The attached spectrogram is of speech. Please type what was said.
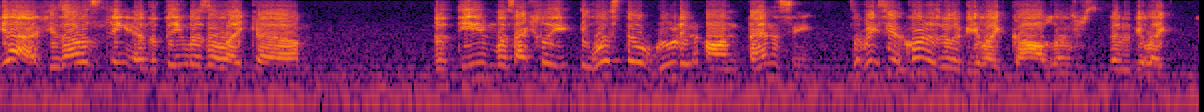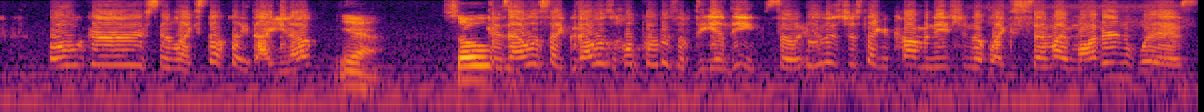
yeah, because that was the thing, and the thing was that like, um, the theme was actually it was still rooted on fantasy. So basically, of course, there's gonna be like goblins, there's gonna be like ogres and like stuff like that, you know? Yeah. So Because that was like that was the whole purpose of D and D. So it was just like a combination of like semi-modern with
